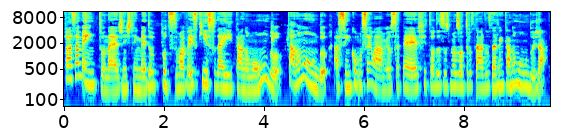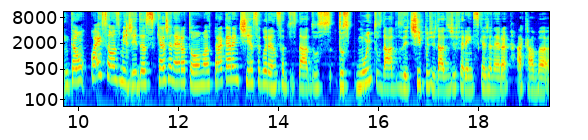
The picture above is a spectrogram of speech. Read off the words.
vazamento, né? A gente tem medo, putz, uma vez que isso daí tá no mundo, tá no mundo. Assim como, sei lá, meu CPF e todos os meus outros dados devem estar tá no mundo já. Então, quais são as medidas que a Genera toma para garantir a segurança dos dados, dos muitos dados e tipos de dados diferentes que a Genera acaba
